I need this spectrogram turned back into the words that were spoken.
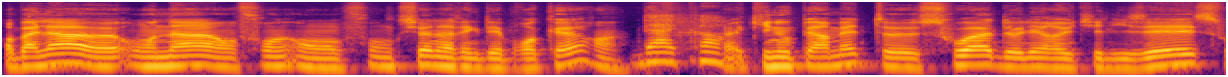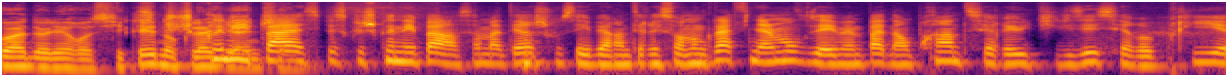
Oh bah Là, euh, on, a, on, fonctionne avec des brokers euh, qui nous permettent euh, soit de les réutiliser, soit de les recycler. Donc je là, connais pas, c'est parce que je connais pas, hein, ça m'intéresse, je trouve ça hyper intéressant. Donc là, finalement, vous n'avez même pas d'empreinte, c'est réutilisé, c'est repris.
